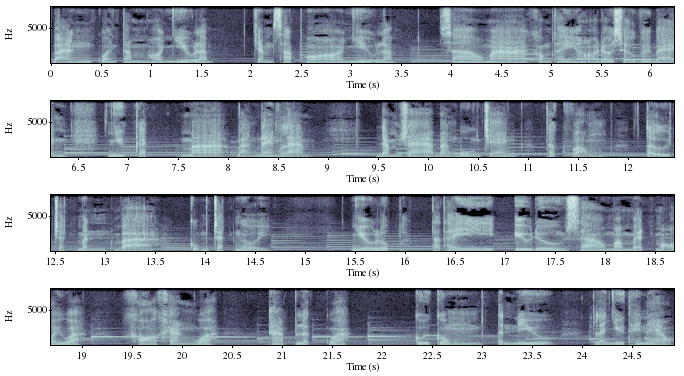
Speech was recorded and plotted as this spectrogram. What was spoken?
Bạn quan tâm họ nhiều lắm, chăm sóc họ nhiều lắm. Sao mà không thấy họ đối xử với bạn như cách mà bạn đang làm? Đâm ra bạn buồn chán, thất vọng, tự trách mình và cũng trách người. Nhiều lúc ta thấy yêu đương sao mà mệt mỏi quá, khó khăn quá, áp lực quá cuối cùng, tình yêu là như thế nào?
